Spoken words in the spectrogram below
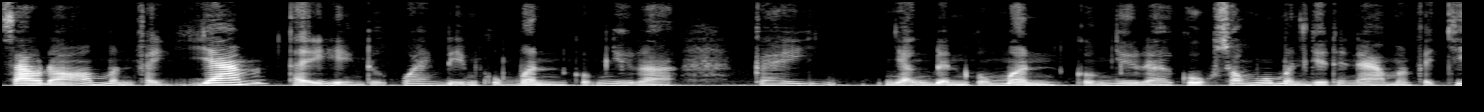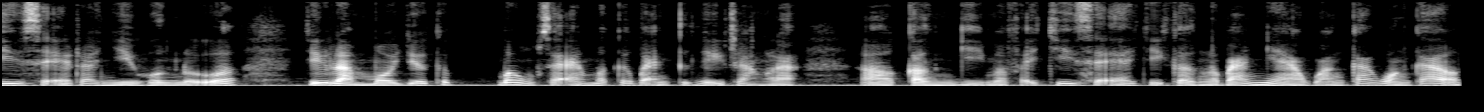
Sau đó mình phải dám thể hiện được quan điểm của mình cũng như là cái nhận định của mình cũng như là cuộc sống của mình như thế nào mình phải chia sẻ ra nhiều hơn nữa. Chứ làm môi giới cái bất động sản mà các bạn cứ nghĩ rằng là à, cần gì mà phải chia sẻ chỉ cần là bán nhà quảng cáo quảng cáo.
